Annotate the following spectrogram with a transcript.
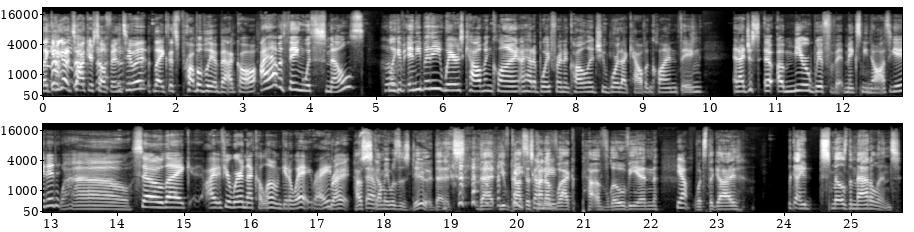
Like, if you got to talk yourself into it, like, that's probably a bad call. I have a thing with smells. Like, if anybody wears Calvin Klein, I had a boyfriend in college who wore that Calvin Klein thing, and I just, a, a mere whiff of it makes me nauseated. Wow. So, like, I, if you're wearing that cologne, get away, right? Right. How So- scummy was this dude that it's that you've got Pretty this kind of like Pavlovian? Yeah. What's the guy? The guy who smells the Madeleines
